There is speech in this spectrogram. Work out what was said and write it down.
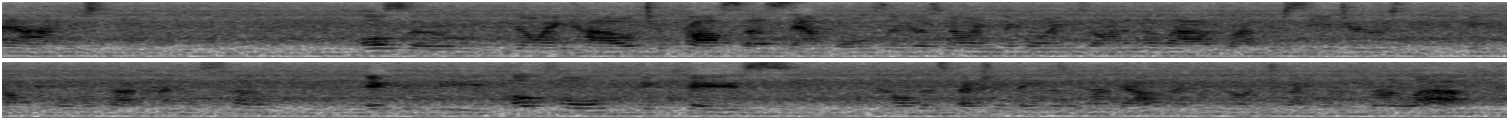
and also knowing how to process samples and just knowing the goings on in the lab, lab procedures, being comfortable with that kind of stuff. It can be helpful in case health inspection thing doesn't work out and I can go and try to for a lab.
